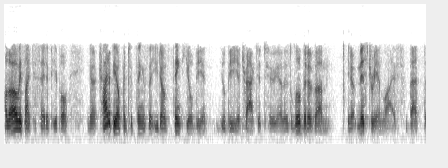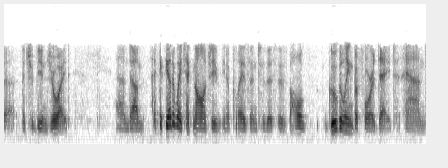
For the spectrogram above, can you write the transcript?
Although I always like to say to people, you know, try to be open to things that you don't think you'll be you'll be attracted to. You know, there's a little bit of um, you know mystery in life that uh, that should be enjoyed. And um, I think the other way technology you know plays into this is the whole googling before a date, and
